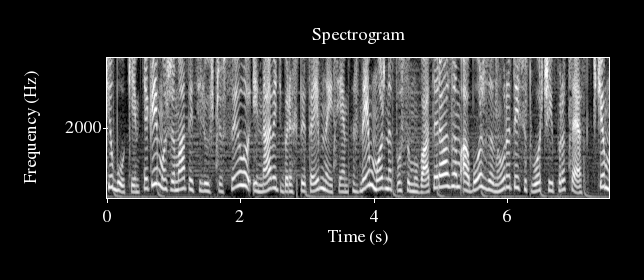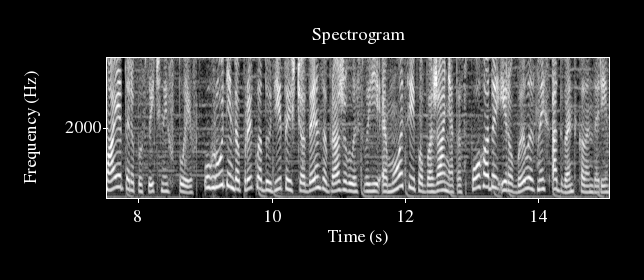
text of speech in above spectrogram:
Хюбукі, який може мати цілющу силу і навіть берегти таємниці. З ним можна посумувати разом або ж зануритись у творчий процес, що має терапевтичний вплив. У грудні, до прикладу, діти щодень зображували свої емоції, побажання та спогади і робили з них адвент-календарі.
